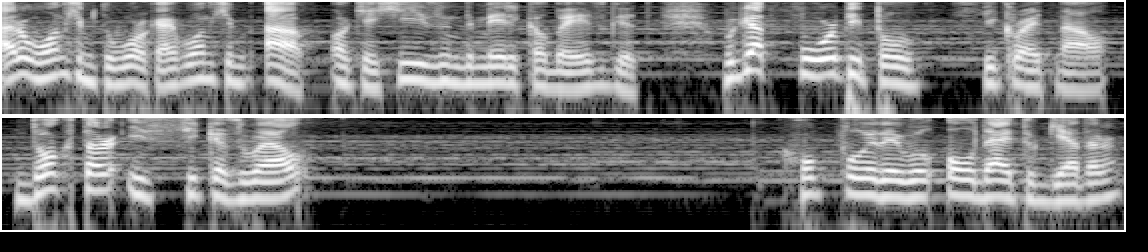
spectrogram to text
I don't want him to work, I want him... Ah, okay, he's in the medical bay, it's good. We got four people sick right now. Doctor is sick as well. Hopefully they will all die together.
